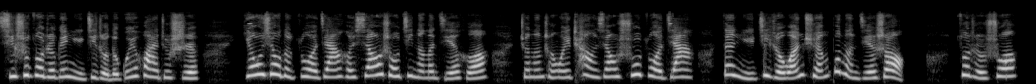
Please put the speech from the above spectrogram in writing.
其实，作者给女记者的规划就是，优秀的作家和销售技能的结合，就能成为畅销书作家。但女记者完全不能接受。作者说，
